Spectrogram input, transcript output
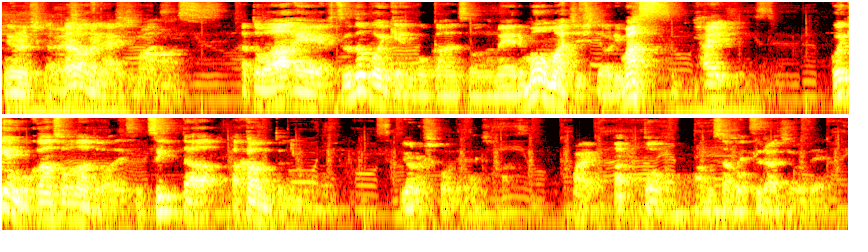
よろしかったらお願いします。す。あとは、えー普通のご意見ご感想のメールもお待ちしております。はい。ご意見ご感想などはですね、Twitter アカウントにもよろしくお願いします。はい。あと、無差別ラジオで、はい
